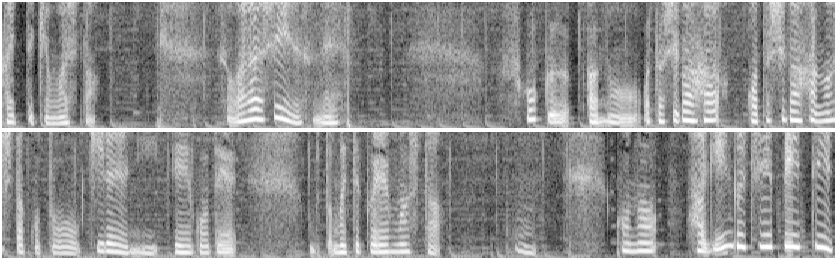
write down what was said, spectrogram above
帰ってきました。素晴らしいですね。すごく、あの、私がは、私が話したことをきれいに英語でまとめてくれました。うん。このハギング GPT っ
